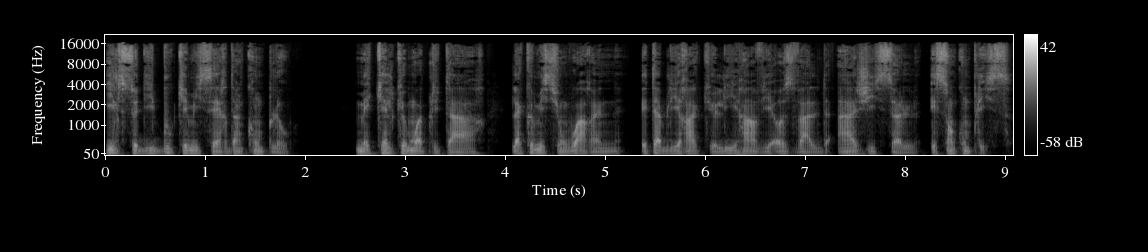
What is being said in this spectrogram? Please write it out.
Il se dit bouc émissaire d'un complot. Mais quelques mois plus tard, la commission Warren établira que Lee Harvey Oswald a agi seul et sans complice.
